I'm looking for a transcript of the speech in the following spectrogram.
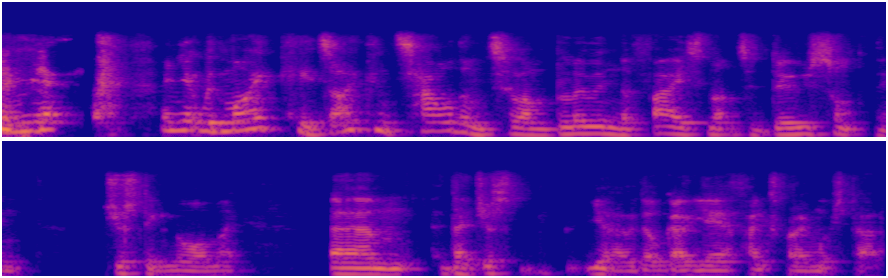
And yet, and yet with my kids, I can tell them till I'm blue in the face not to do something. Just ignore me. Um, they just, you know, they'll go, yeah, thanks very much, dad.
